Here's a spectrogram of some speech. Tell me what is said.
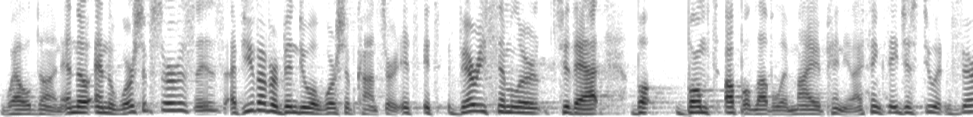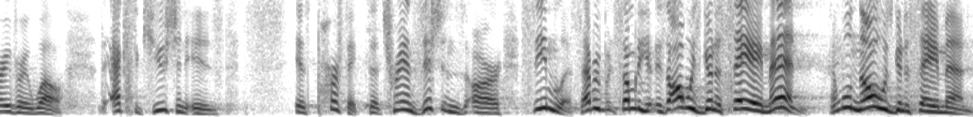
well done. And the, and the worship services, if you've ever been to a worship concert, it's, it's very similar to that, but bumped up a level, in my opinion. I think they just do it very, very well. The execution is, is perfect. The transitions are seamless. Everybody, somebody is always going to say amen, and we'll know who's going to say amen.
